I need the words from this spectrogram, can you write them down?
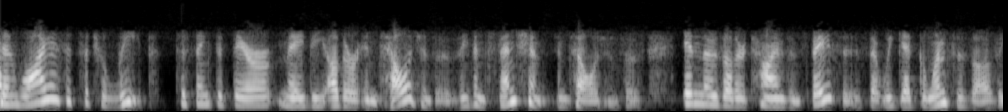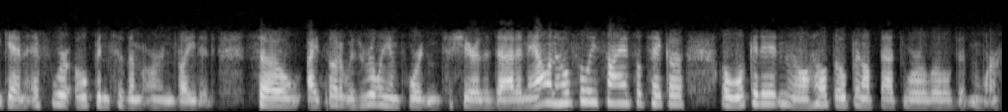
then why is it such a leap to think that there may be other intelligences, even sentient intelligences, in those other times and spaces that we get glimpses of, again, if we're open to them or invited. So I thought it was really important to share the data now, and hopefully science will take a, a look at it and it'll help open up that door a little bit more.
